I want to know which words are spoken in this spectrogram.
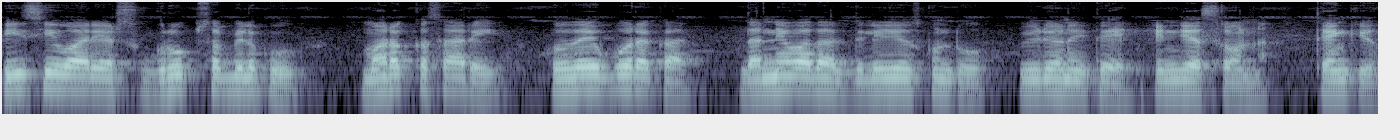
పీసీ వారియర్స్ గ్రూప్ సభ్యులకు మరొక్కసారి హృదయపూర్వక ధన్యవాదాలు తెలియజేసుకుంటూ వీడియోనైతే ఎండ్ చేస్తూ ఉన్నా. Thank you.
